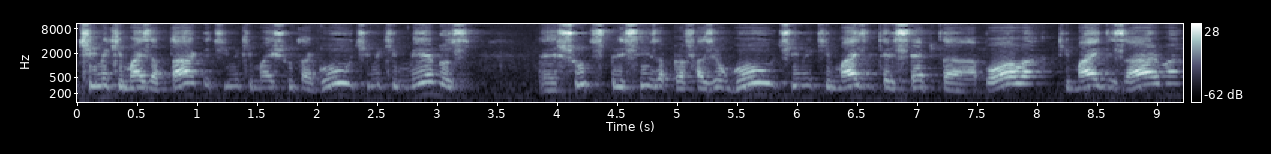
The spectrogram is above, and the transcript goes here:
time que mais ataca, time que mais chuta gol, time que menos é, chutes precisa para fazer um gol, time que mais intercepta a bola, que mais desarma.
